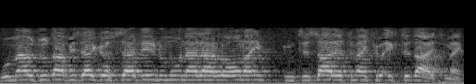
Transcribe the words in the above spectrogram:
bu mevzuda bize gösterdiği numunelerle ona imtisal etmek ve iktida etmek.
